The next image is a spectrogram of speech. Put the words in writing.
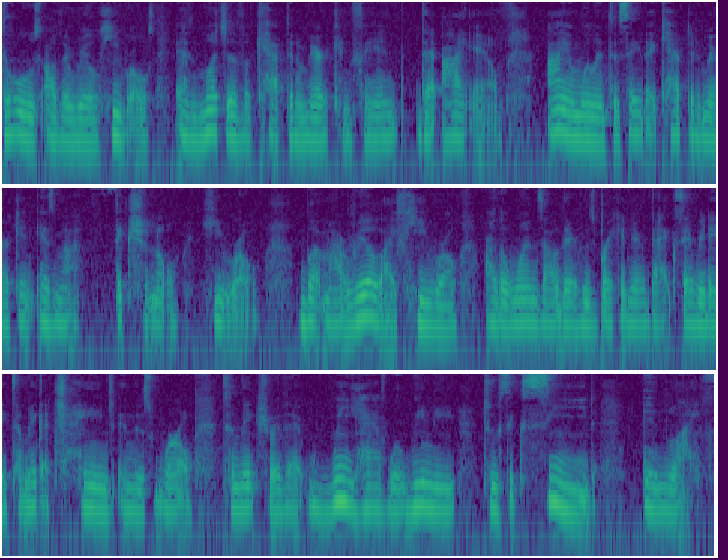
those are the real heroes. As much of a Captain American fan that I am, I am willing to say that Captain American is my fictional hero. But my real life hero are the ones out there who's breaking their backs every day to make a change in this world, to make sure that we have what we need to succeed in life.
